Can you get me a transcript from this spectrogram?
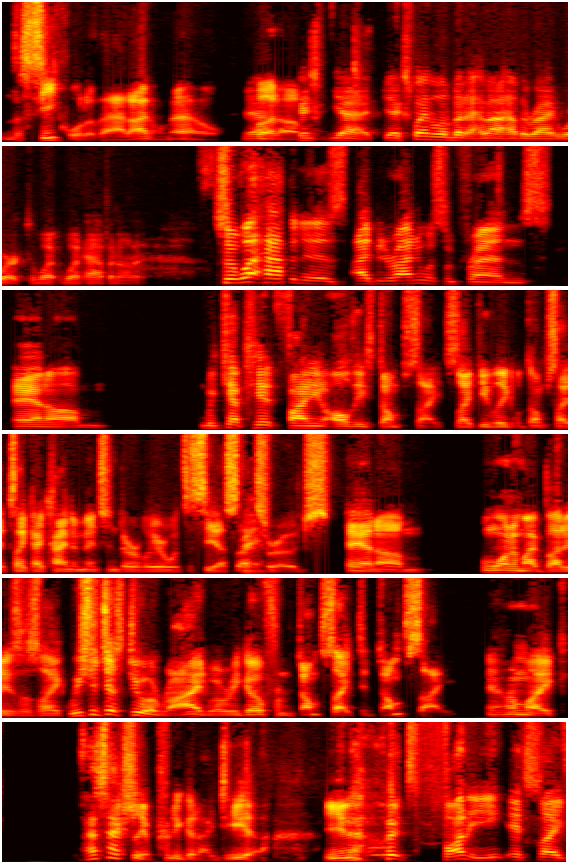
the sequel to that i don't know Yeah. But, um, Can- yeah, explain a little bit about how the ride worked, what what happened on it. so what happened is i'd been riding with some friends and um we kept hit finding all these dump sites like illegal dump sites like i kind of mentioned earlier with the csx Right. roads. And um one of my buddies was like we should just do a ride where we go from dump site to dump site. And i'm like that's actually a pretty good idea. You know it's funny. It's like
